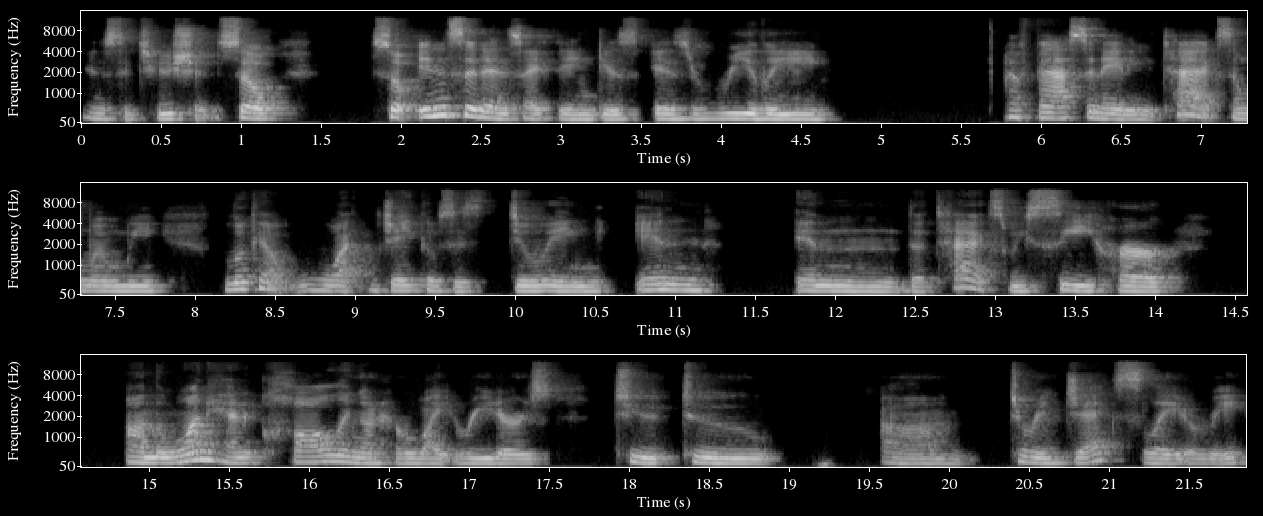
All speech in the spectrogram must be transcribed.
institution? So so incidents i think is is really a fascinating text. And when we look at what jacobs is doing in in the text we see her on the one hand calling on her white readers to to um, to reject slavery,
